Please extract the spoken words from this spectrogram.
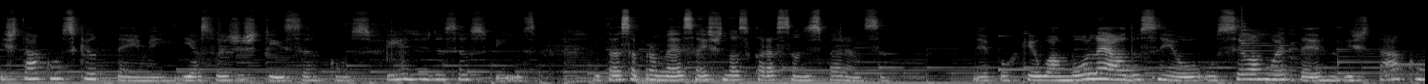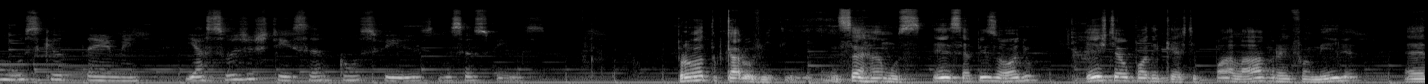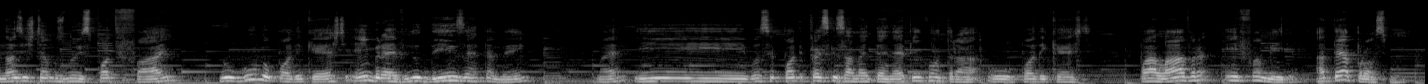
está com os que o temem e a sua justiça com os filhos dos seus filhos. Então, essa promessa enche nosso coração de esperança, né? porque o amor leal do Senhor, o seu amor eterno, está com os que o temem e a sua justiça com os filhos dos seus filhos. Pronto, caro ouvinte, encerramos esse episódio. Este é o podcast Palavra em Família. É, nós estamos no Spotify, no Google Podcast, em breve no Deezer também. Né? E você pode pesquisar na internet e encontrar o podcast Palavra em Família. Até a próxima!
